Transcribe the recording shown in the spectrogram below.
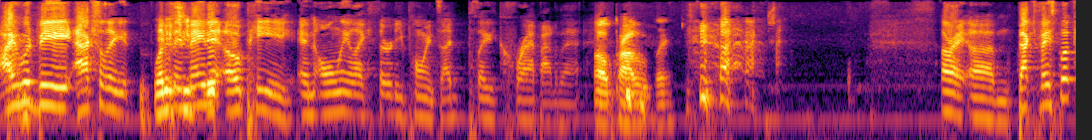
I would be actually What if, if they made did- it OP and only like 30 points, I'd play crap out of that. Oh, probably. All right, um, back to Facebook.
